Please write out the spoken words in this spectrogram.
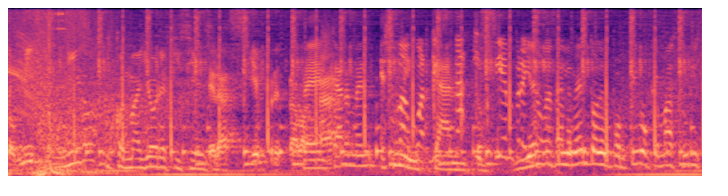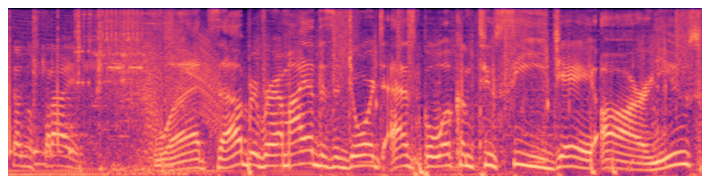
lo mismo. Unido y con mayor eficiencia. Será siempre Playa del. Carmen es un encanto. y siempre Y este es el evento deportivo que más turistas nos trae. What's up, Riviera Maya? This is George Espo. Welcome to CJR News.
